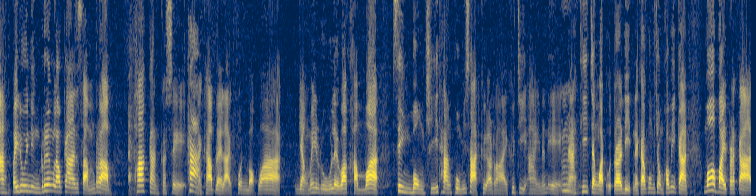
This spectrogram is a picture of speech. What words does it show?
อะไปดูอีกหนึ่งเรื่องแล้วการสำหรับภาคการเกษตรค่ะ นะครับ หลายๆ คนบอกว่ายังไม่รู้เลยว่าคำว่าสิ่งบ่งชี้ทางภูมิศาสตร์คืออะไร คือ GI นั่นเองนะอืมที่จังหวัดอุตรดิตถ์นะครับ คุณผู้ชมเขามีการมอบใบประกาศ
